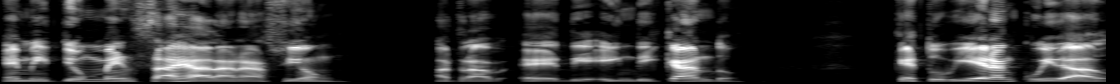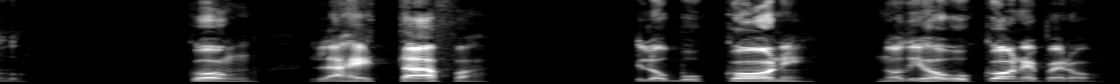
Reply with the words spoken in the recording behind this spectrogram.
emitió un mensaje a la nación eh, indicando que tuvieran cuidado con las estafas, los buscones. No dijo buscones, pero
